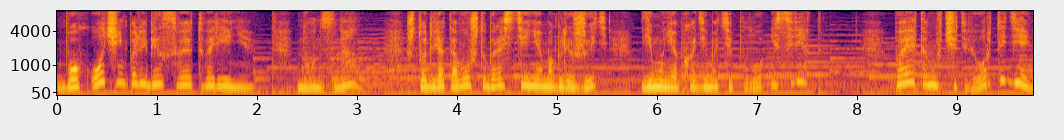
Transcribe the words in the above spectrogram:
Бог очень полюбил свое творение, но он знал, что для того, чтобы растения могли жить, ему необходимо тепло и свет. Поэтому в четвертый день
